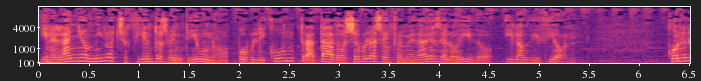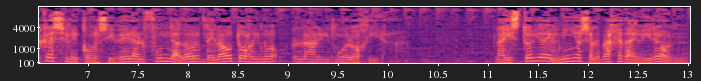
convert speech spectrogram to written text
y en el año 1821 publicó un tratado sobre las enfermedades del oído y la audición, con el que se le considera el fundador de la otorrinolaringología. La historia del niño salvaje de Aveyron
